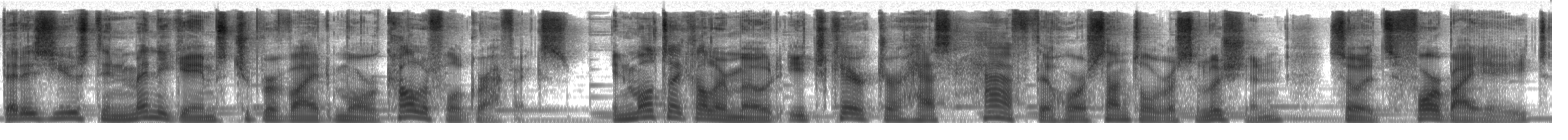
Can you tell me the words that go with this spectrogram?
that is used in many games to provide more colorful graphics. In multicolor mode, each character has half the horizontal resolution, so it's 4x8,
